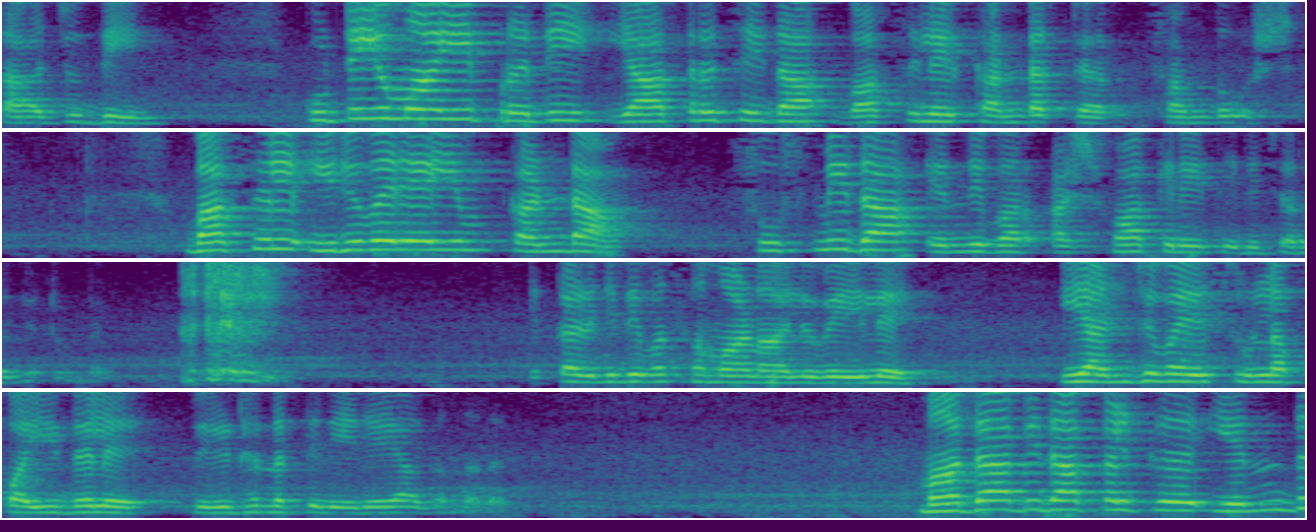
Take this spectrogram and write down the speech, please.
താജുദ്ദീൻ കുട്ടിയുമായി പ്രതി യാത്ര ചെയ്ത ബസ്സിലെ കണ്ടക്ടർ സന്തോഷ് ബസ്സിൽ ഇരുവരെയും കണ്ട സുസ്മിത എന്നിവർ അഷ്ഫാഖിനെ തിരിച്ചറിഞ്ഞിട്ടുണ്ട്. കഴിഞ്ഞ ദിവസമാണ് ആലുവയിൽ ഈ അഞ്ചു വയസ്സുള്ള പൈതൽ പീഡനത്തിന് ഇരയാകുന്നത്. മാതാപിതാക്കൾക്ക് എന്ത്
